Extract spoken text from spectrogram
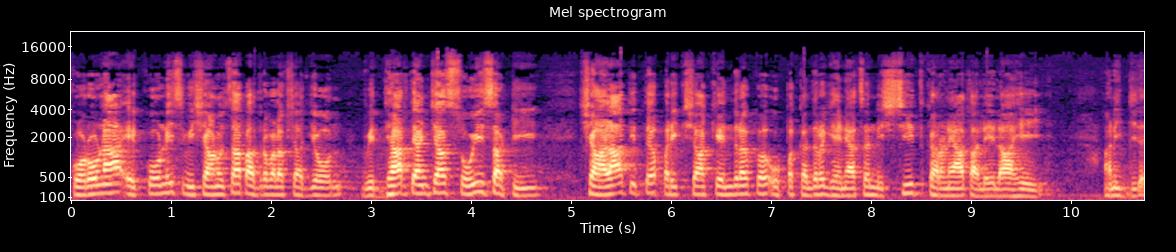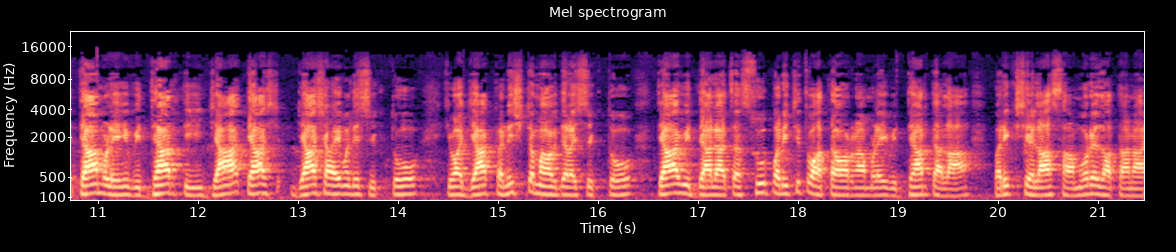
कोरोना एकोणीस विषाणूचा प्रादुर्भाव लक्षात घेऊन विद्यार्थ्यांच्या सोयीसाठी शाळा तिथं परीक्षा केंद्र क उपकेंद्र घेण्याचं निश्चित करण्यात आलेलं आहे. आणि ज- त्यामुळे विद्यार्थी ज्या त्या ज्या शाळेमध्ये शिकतो किंवा ज्या कनिष्ठ महाविद्यालयात शिकतो त्या विद्यालयाचं सुपरिचित वातावरणामुळे विद्यार्थ्याला परीक्षेला सामोरे जाताना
